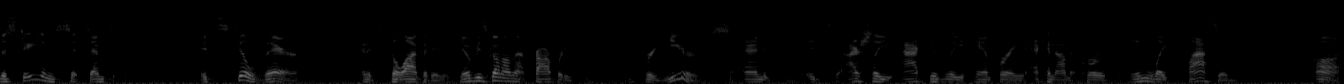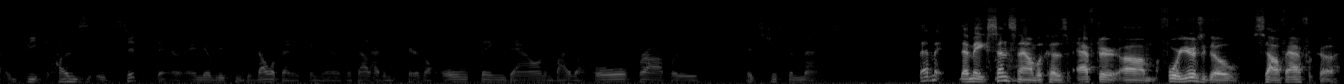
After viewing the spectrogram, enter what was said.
the stadium sits empty. It's still there, and it's dilapidated. Nobody's gone on that property for for years, and it's it's actually actively hampering economic growth in Lake Placid uh, because it sits there and nobody can develop anything there without having to tear the whole thing down and buy the whole property. It's just a mess. That ma- that makes sense now because after um, four years ago, South Africa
